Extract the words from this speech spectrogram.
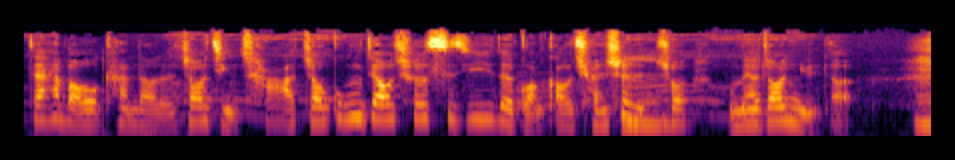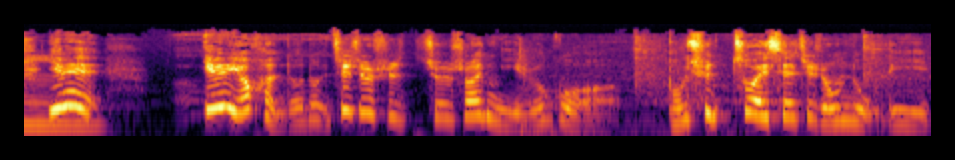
在汉堡我看到的招警察、招公交车司机的广告，全是说我们要招女的，嗯，因为因为有很多东西，这就是就是说，你如果不去做一些这种努力。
